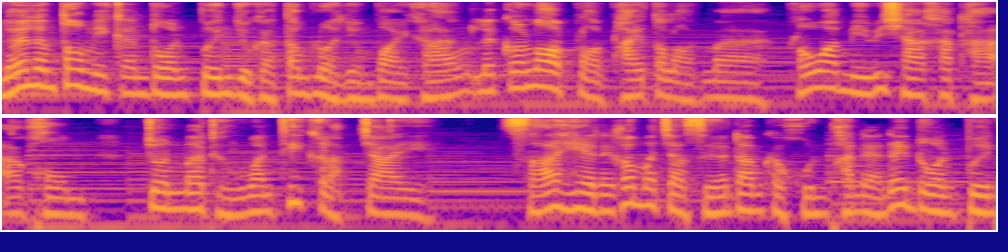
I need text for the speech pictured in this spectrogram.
และเริ่มต้องมีการดวลปืนอยู่กับตำรวจอยู่บ่อยครั้ง และก็รอดปลอดภัยตลอดมา เพราะว่ามีวิชาคาถาอาคม จนมาถึงวันที่กลับใจ สาเหตุเนี่ยก็มาจากเสือดำกับขุนพันเนี่ยได้ดวลปืน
